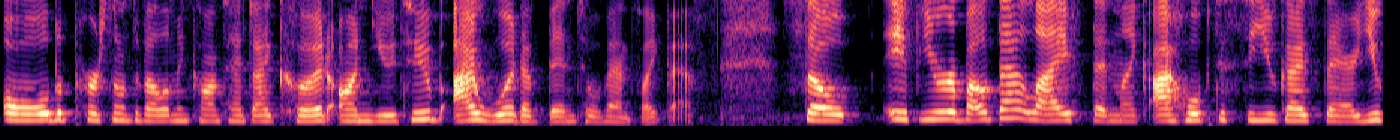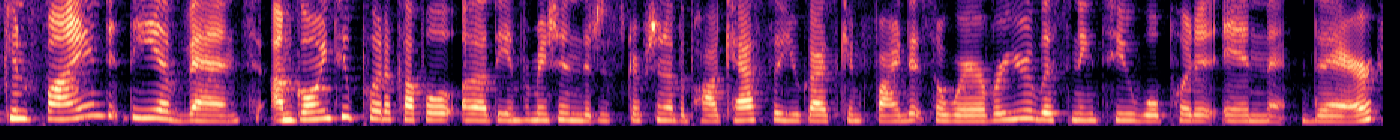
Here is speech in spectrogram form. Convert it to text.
all the personal development content I could on YouTube, I would have been to events like this. So if you're about that life, then like I hope to see you guys there. You can find the event. I'm going to put a couple of uh, the information in the description of the podcast so you guys can find it. So wherever you're listening to, we'll put it in there.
